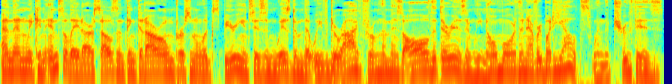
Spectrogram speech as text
And then we can insulate ourselves and think that our own personal experiences and wisdom that we've derived from them is all that there is, and we know more than everybody else, when the truth is,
